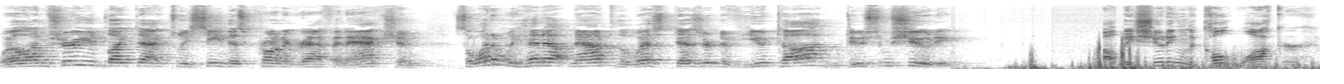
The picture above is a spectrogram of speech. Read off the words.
Well, I'm sure you'd like to actually see this chronograph in action, so why don't we head out now to the west desert of Utah and do some shooting. I'll be shooting the Colt Walker.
